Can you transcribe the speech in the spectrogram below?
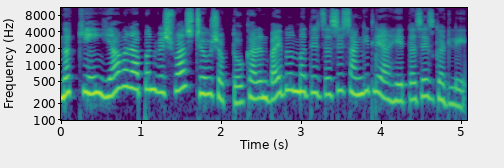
नक्की यावर आपण विश्वास ठेवू शकतो. कारण बायबलमध्ये जसे सांगितले आहे तसेच घडले.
